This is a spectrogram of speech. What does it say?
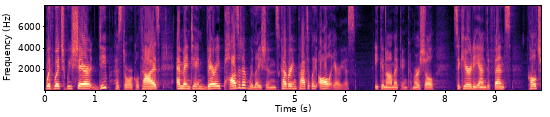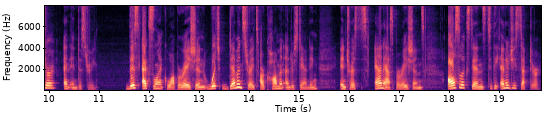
with which we share deep historical ties and maintain very positive relations covering practically all areas economic and commercial, security and defense, culture, and industry. This excellent cooperation, which demonstrates our common understanding, interests, and aspirations, also extends to the energy sector,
